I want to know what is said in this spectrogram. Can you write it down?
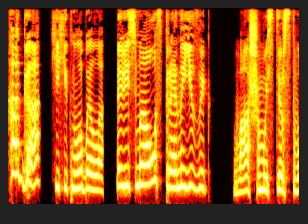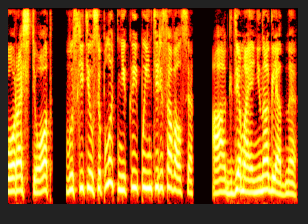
«Ага!» — хихикнула Белла. «Весьма острая на язык». «Ваше мастерство растет!» — восхитился плотник и поинтересовался. «А где моя ненаглядная?»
